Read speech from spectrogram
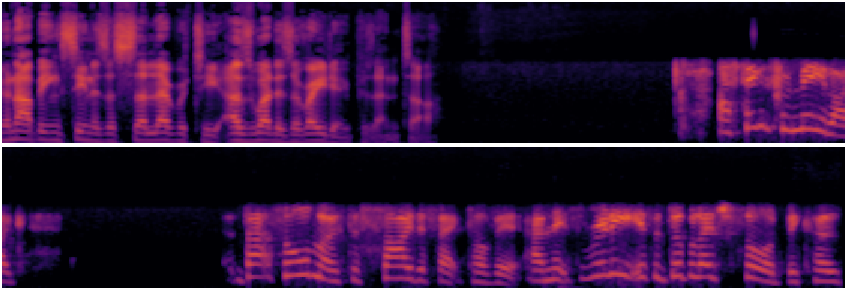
you're now being seen as a celebrity as well as a radio presenter. I think for me, like, that's almost a side effect of it. And it's really, it's a double edged sword because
